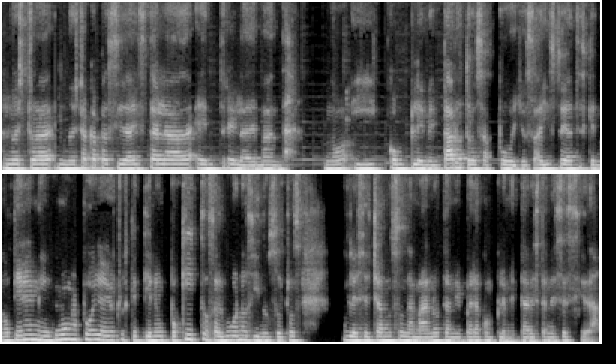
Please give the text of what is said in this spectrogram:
nuestra, nuestra capacidad instalada entre la demanda y complementar otros apoyos. Hay estudiantes que no tienen ningún apoyo, hay otros que tienen poquitos, algunos, y nosotros les echamos una mano también para complementar esta necesidad.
